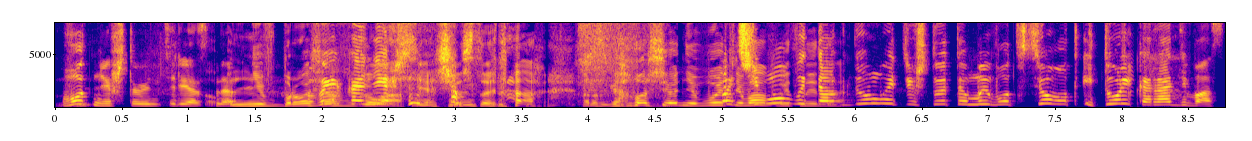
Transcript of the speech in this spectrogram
Вот мне что интересно. Не в бровь, Вы, а в глаз, конечно. я чувствую. Да, разговор сегодня будет Почему любопытный. вы да. так думаете, что это мы вот все вот и только ради вас?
